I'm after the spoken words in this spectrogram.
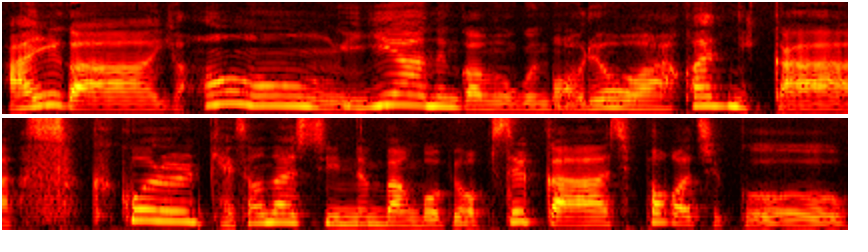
아이가 영 이해하는 과목은 어려워하니까 그거를 개선할 수 있는 방법이 없을까 싶어가지고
